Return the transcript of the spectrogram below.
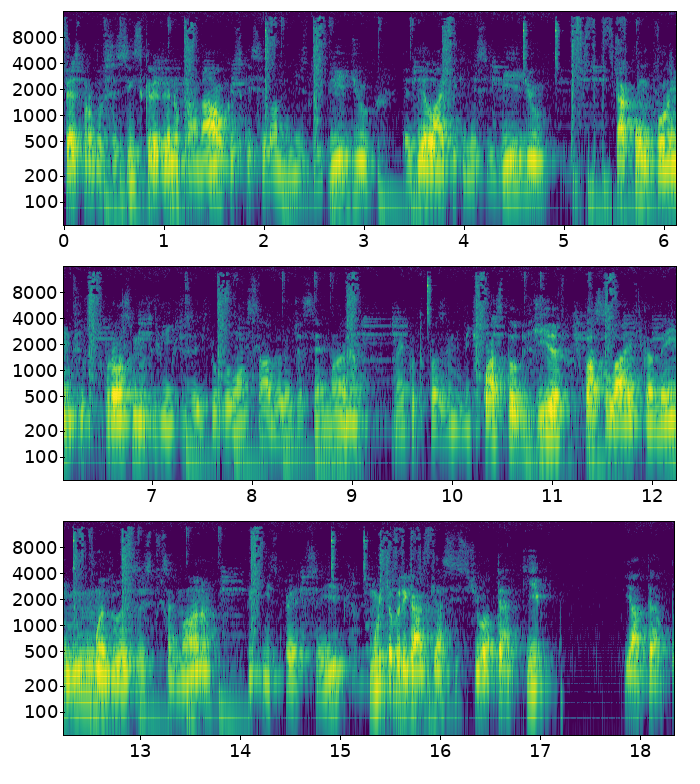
Peço para você se inscrever no canal, que eu esqueci lá no início do vídeo. É, dê like aqui nesse vídeo acompanhe os próximos vídeos aí que eu vou lançar durante a semana, né, que eu tô fazendo vídeo quase todo dia, faço live também, uma, duas vezes por semana, fiquem espertos aí. Muito obrigado que assistiu até aqui e até a próxima.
